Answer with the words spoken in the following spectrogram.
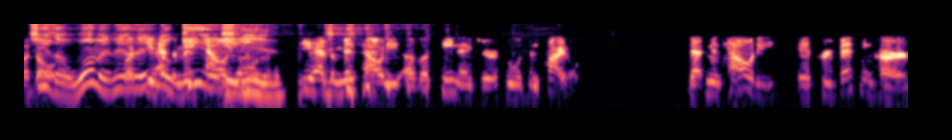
adult. She's a woman. Hell, But she has no the kid. mentality- shit. she has the mentality of a teenager who is entitled. That mentality is preventing her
